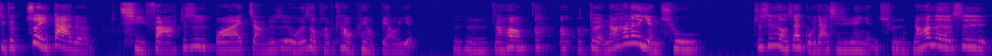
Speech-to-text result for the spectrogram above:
一个最大的启发，就是我要来讲，就是我那时候跑去看我朋友表演，嗯哼，然后啊啊啊，对，然后他那个演出就是那种是在国家戏剧院演出，嗯然后他的是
